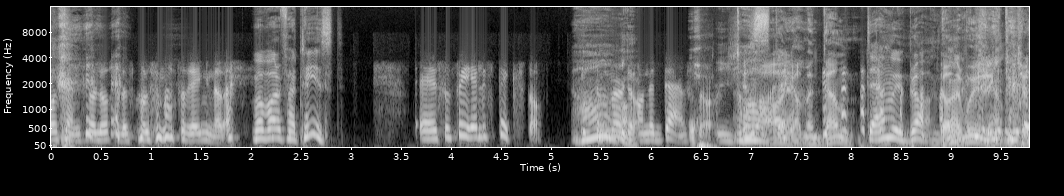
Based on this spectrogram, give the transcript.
Och sen så låtsades det som att det regnade. Vad var det för artist? Sofie Ellis Bextor, It's a Ah, murder on the dance floor. Ja, ja, men den. den var ju bra. Ja, det var ju riktigt Det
